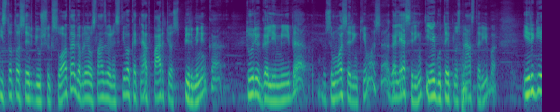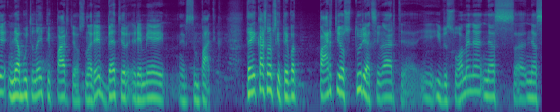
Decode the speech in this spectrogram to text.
įstatos irgi užfiksuota Gabrieliaus Landsbergio iniciatyva, kad net partijos pirmininką turi galimybę mūsimuose rinkimuose galės rinkti, jeigu taip nuspręs taryba, irgi nebūtinai tik partijos nariai, bet ir rėmėjai ir simpatikai. Tai ką aš noriu pasakyti, tai vat, partijos turi atsiverti į, į visuomenę, nes, nes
